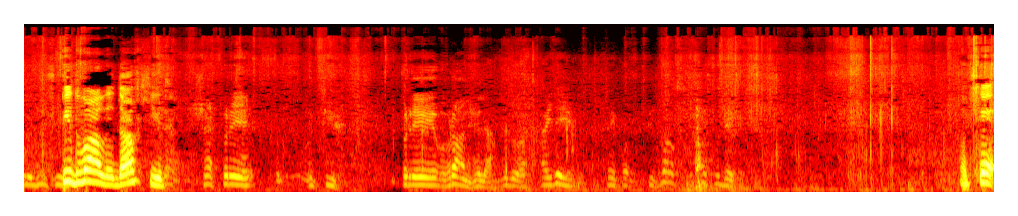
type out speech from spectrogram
в підвали, да, вхід? ще при оцих, при Врангелях. буду. А йди, цей підвал, іди туди. Оце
